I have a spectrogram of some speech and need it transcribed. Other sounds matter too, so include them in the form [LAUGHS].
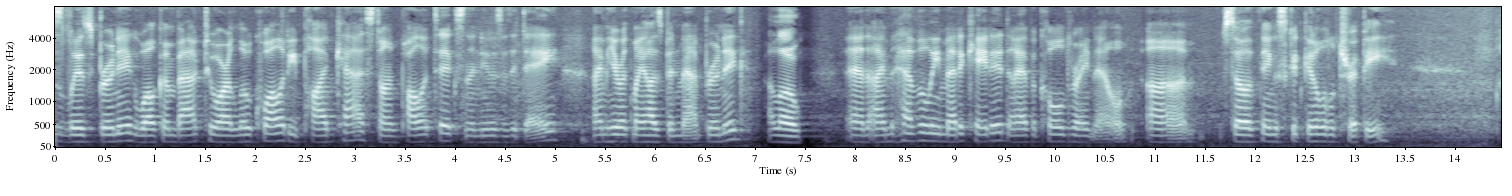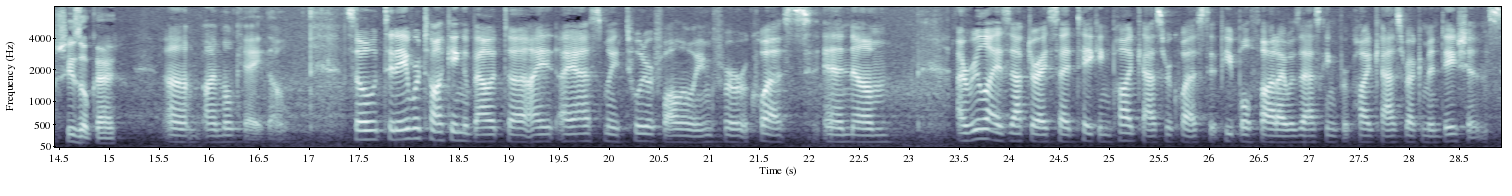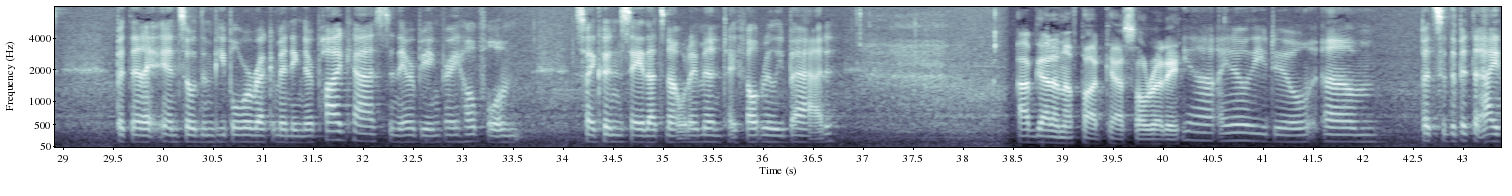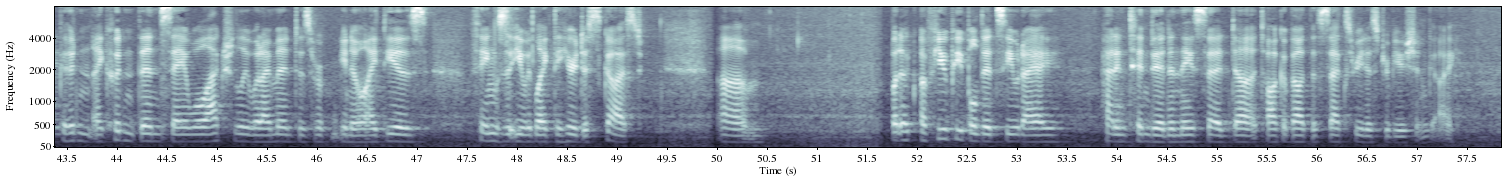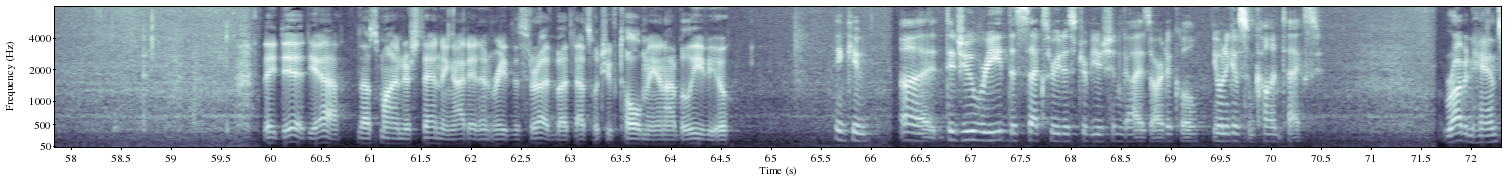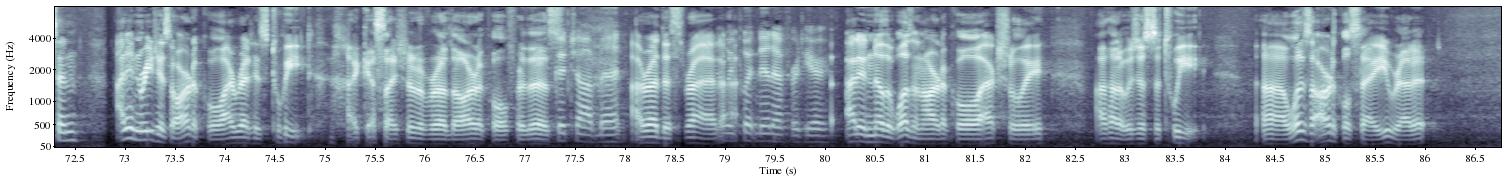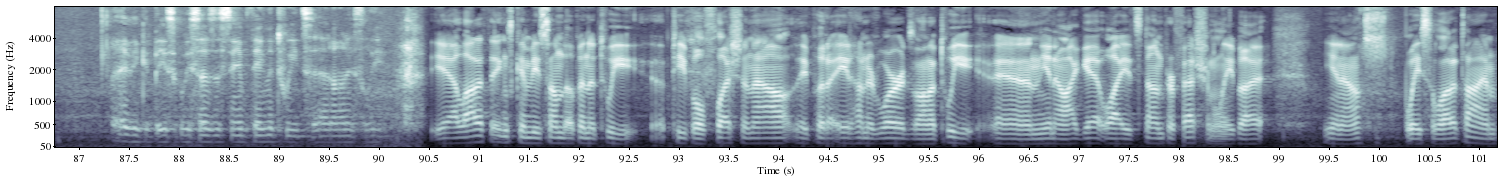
this is Liz Bruenig. Welcome back to our low quality podcast on politics and the news of the day. I'm here with my husband, Matt Bruenig. Hello. And I'm heavily medicated. I have a cold right now, um, so things could get a little trippy. She's okay. Um, I'm okay, though. So today we're talking about. Uh, I, I asked my Twitter following for requests, and um, I realized after I said taking podcast requests that people thought I was asking for podcast recommendations. But then, I, and so then people were recommending their podcasts and they were being very helpful. And so I couldn't say that's not what I meant. I felt really bad. I've got enough podcasts already. Yeah, I know that you do. Um, but so the bit that I couldn't, I couldn't then say, well, actually, what I meant is, you know, ideas, things that you would like to hear discussed. Um, but a, a, few people did see what I had intended, and they said, uh, talk about the sex redistribution guy. They did, yeah. That's my understanding. I didn't read the thread, but that's what you've told me, and I believe you. Thank you. Uh, did you read the sex redistribution guy's article? You want to give some context? Robin Hanson? I didn't read his article. I read his tweet. [LAUGHS] I guess I should have read the article for this. Good job, Matt. I read the thread. Really putting in effort here. I didn't know there was an article, actually. I thought it was just a tweet. Uh, what does the article say? You read it. I think it basically says the same thing the tweet said, honestly. Yeah, a lot of things can be summed up in a tweet. People fleshing out, they put 800 words on a tweet, and, you know, I get why it's done professionally, but, you know, waste a lot of time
